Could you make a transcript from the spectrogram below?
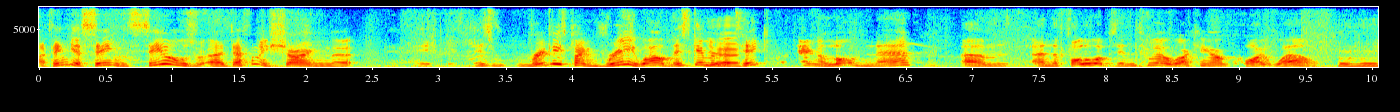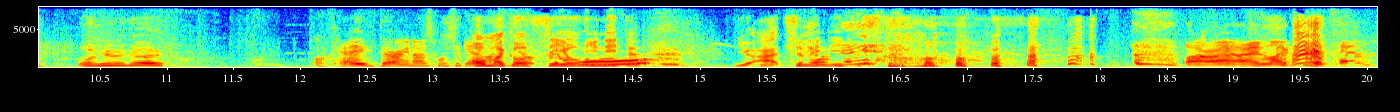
I think you're seeing Seal's uh, definitely showing that hi- his Ridley's playing really well. This game Yeah. in particular, getting a lot of nair, um, and the follow-ups into it are working out quite well. Uh -huh. Oh, here we go. Okay, very nice once again. Oh my God, Seal, you need to... You actually You need to stop. All right, I like the attempt.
